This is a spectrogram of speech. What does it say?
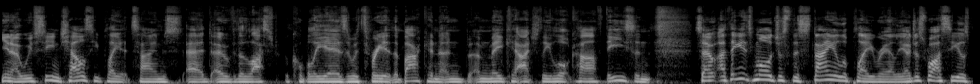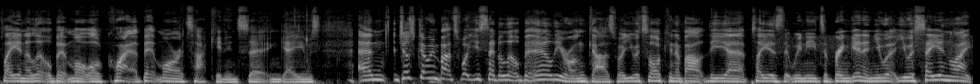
you know, we've seen Chelsea play at times uh, over the last couple of years with three at the back and, and, and make it actually look half decent. So I think it's more just the style of play, really. I just want to see us playing a little bit more, well, quite a bit more attacking in certain games. Um, just going back to what you said a little bit earlier on, Gaz, where you were talking about the uh, players that we need to bring in, and you were you were saying like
